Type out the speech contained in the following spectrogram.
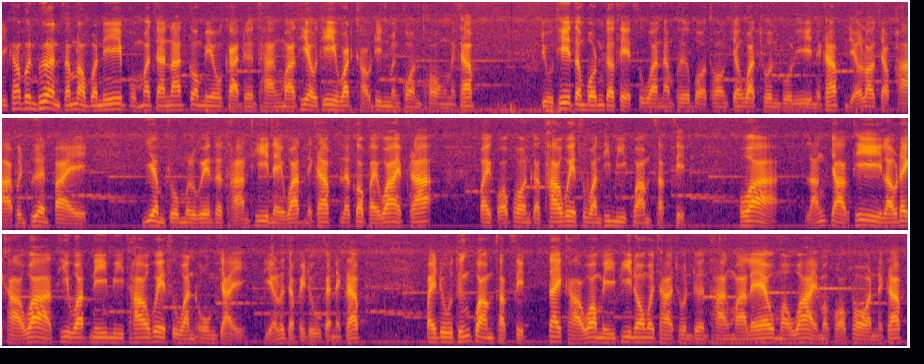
วัสดีครับเพื่อนๆสำหรับวันนี้ผมอาจารย์นัทก็มีโอกาสเดินทางมาเที่ยวที่วัดเขาดินมังกรทองนะครับอยู่ที่ตำบลเกษตรสุวรรณอำเภอบ่อทองจังหวัดชนบุรีนะครับเดี๋ยวเราจะพาเพื่อนๆไปเยี่ยมชมบริเวณสถานที่ในวัดนะครับ แล้วก็ไปไหว้พระไปขอพรกับท้าวเวสสุวรรณที่มีความศักดิ์สิทธิ์เพราะว่าหลังจากที่เราได้ข่าวว่าที่วัดนี้มีท้าวเวสสุวรรณองค์ใหญ่เดี๋ยวเราจะไปดูกันนะครับ ไปดูถึงความศักดิ์สิทธิ์ได้ข่าวว่ามีพี่น้องประชาชนเดินทางมาแล้วมาไหว้มาขอพรนะครับ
